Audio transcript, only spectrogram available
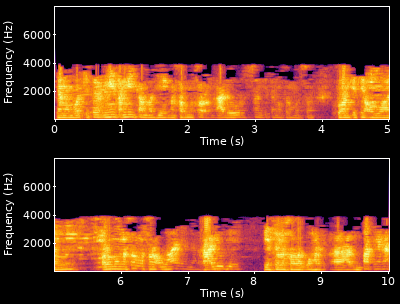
yang membuat kita minta-minta sama dia ngesor-ngesor nggak ada urusan kita ngesor-ngesor Tuhan kita Allah ini kalau mau ngesor-ngesor Allah aja rayu dia dia selalu sholat duha uh, empat ya kan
